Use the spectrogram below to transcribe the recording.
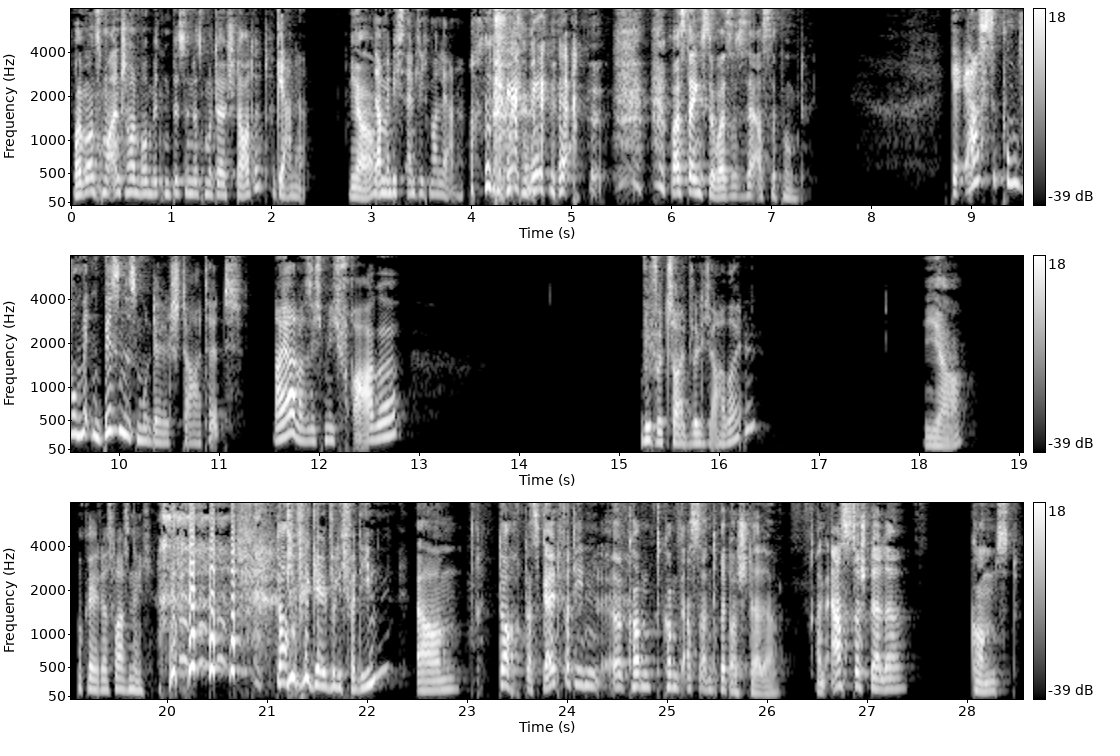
wollen wir uns mal anschauen, womit ein Businessmodell startet? Gerne. Ja. Damit ich es endlich mal lerne. was denkst du, was ist der erste Punkt? Der erste Punkt, womit ein Businessmodell startet, naja, dass ich mich frage, wie viel Zeit will ich arbeiten? Ja. Okay, das war's nicht. doch. Wie viel Geld will ich verdienen? Ähm, doch, das Geldverdienen äh, kommt, kommt erst an dritter Stelle. An erster Stelle kommst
